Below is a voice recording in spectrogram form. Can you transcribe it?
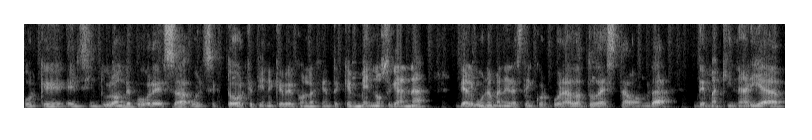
porque el cinturón de pobreza o el sector que tiene que ver con la gente que menos gana, de alguna manera está incorporado a toda esta onda de maquinaria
